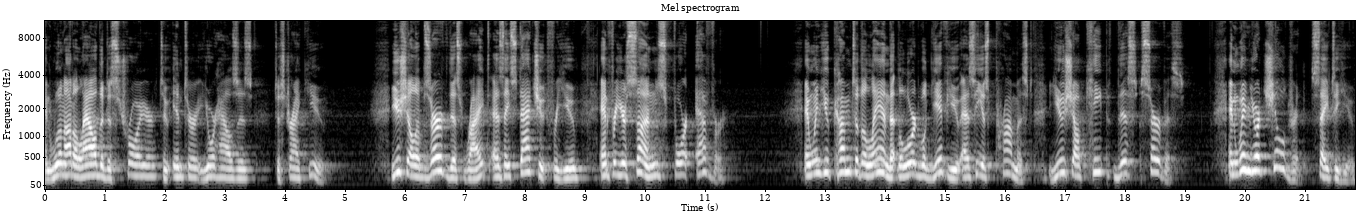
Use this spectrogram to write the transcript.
and will not allow the destroyer to enter your houses to strike you. You shall observe this rite as a statute for you and for your sons forever. And when you come to the land that the Lord will give you, as he has promised, you shall keep this service. And when your children say to you,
